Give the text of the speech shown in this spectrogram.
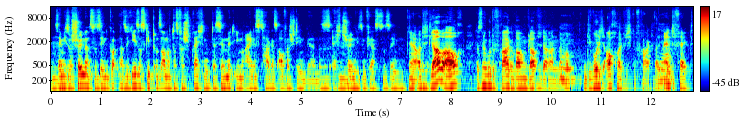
Es ist irgendwie so schön dann zu sehen, Gott, also Jesus gibt uns auch noch das Versprechen, dass wir mit ihm eines Tages auferstehen werden. Das ist echt mhm. schön, in diesem Vers zu sehen. Ja, und ich glaube auch, das ist eine gute Frage, warum glaubt ihr daran überhaupt? Mhm. Und die wurde ich auch häufig gefragt, weil ja. im Endeffekt,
